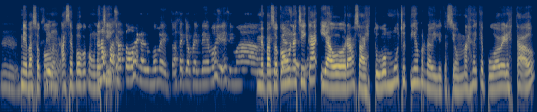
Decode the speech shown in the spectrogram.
Mm. Me pasó con, hace poco con una no nos chica. pasa a todos en algún momento, hasta que aprendemos y decimos. Ah, me pasó con una chica y ahora, o sea, estuvo mucho tiempo en rehabilitación, más del que pudo haber estado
